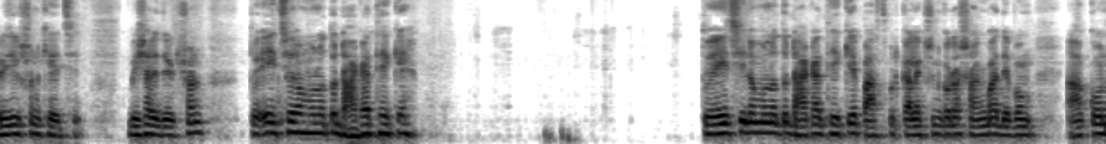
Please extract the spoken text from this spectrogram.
রিজেকশন খেয়েছে ভিসা রিজেকশন তো এই ছিল মূলত ঢাকা থেকে। তো এই ছিল মূলত ঢাকা থেকে পাসপোর্ট কালেকশন করার সংবাদ এবং কোন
